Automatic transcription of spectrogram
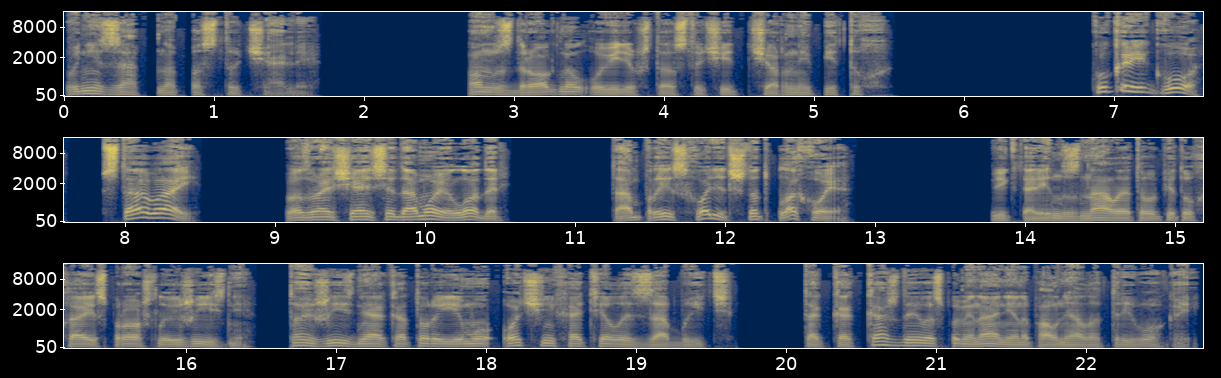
внезапно постучали. Он вздрогнул, увидев, что стучит черный петух. «Кукареку! Вставай! Возвращайся домой, лодырь! Там происходит что-то плохое!» Викторин знал этого петуха из прошлой жизни, той жизни, о которой ему очень хотелось забыть, так как каждое воспоминание наполняло тревогой.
